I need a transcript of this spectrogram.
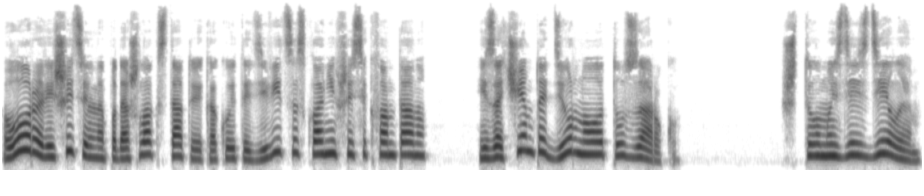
Лора решительно подошла к статуе какой-то девицы, склонившейся к фонтану, и зачем-то дернула ту за руку. «Что мы здесь делаем?»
